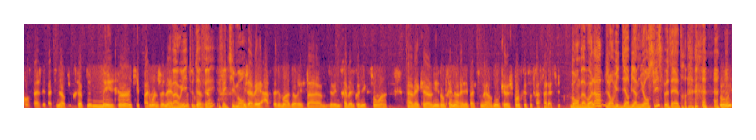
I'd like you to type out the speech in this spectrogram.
en stage des patineurs du club de Mérin, qui est pas loin de Genève. Bah oui, tout à fait, effectivement. J'avais absolument adoré ça. J'avais une très belle connexion hein, avec euh, les entraîneurs et les patineurs. Donc, euh, je pense que ce sera ça la suite. Bon, bah voilà, j'ai envie de dire bienvenue en Suisse peut-être. Oui,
